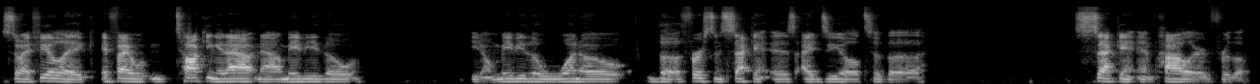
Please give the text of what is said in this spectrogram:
so I feel like if I talking it out now, maybe the you know, maybe the 10 the first and second is ideal to the second and Pollard for the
